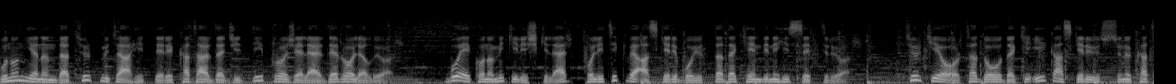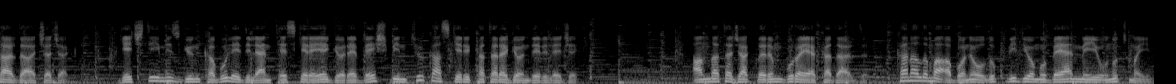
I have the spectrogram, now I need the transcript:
Bunun yanında Türk müteahhitleri Katar'da ciddi projelerde rol alıyor. Bu ekonomik ilişkiler, politik ve askeri boyutta da kendini hissettiriyor. Türkiye Orta Doğu'daki ilk askeri üssünü Katar'da açacak. Geçtiğimiz gün kabul edilen tezkereye göre 5000 Türk askeri Katar'a gönderilecek. Anlatacaklarım buraya kadardı. Kanalıma abone olup videomu beğenmeyi unutmayın.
